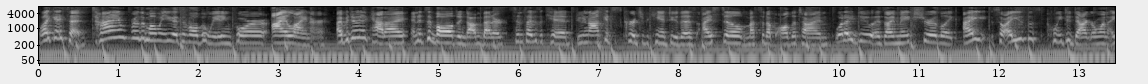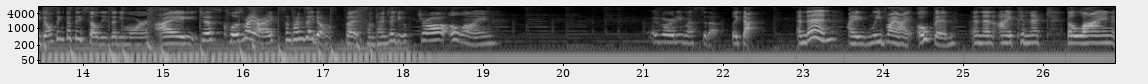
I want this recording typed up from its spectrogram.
Like I said, time for the moment you guys have all been waiting for, eyeliner. I've been doing a cat eye and it's evolved and gotten better since I was a kid. Do not get discouraged if you can't do this. I still mess it up all the time. What I do is I make sure like, I, so I use this pointed dagger one. I don't think that they sell these anymore. I just close my eye. Sometimes I don't, but sometimes I do. Draw a line. I've already messed it up, like that. And then I leave my eye open and then I connect the line,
